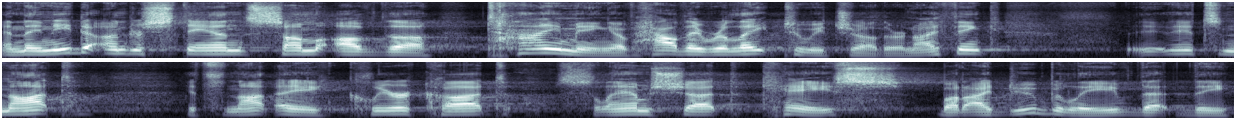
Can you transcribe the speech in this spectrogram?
And they need to understand some of the timing of how they relate to each other. And I think it's not, it's not a clear cut, slam shut case, but I do believe that the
